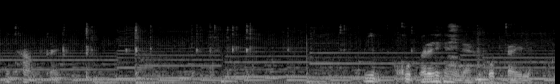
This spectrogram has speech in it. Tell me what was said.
ไม่ทำไกลนี่ขุดมาได้ไงนะโคตรไกลเลย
